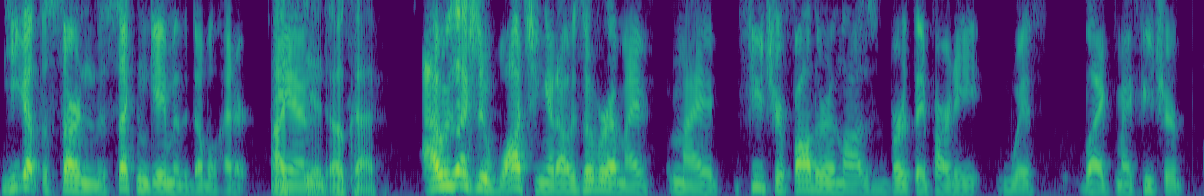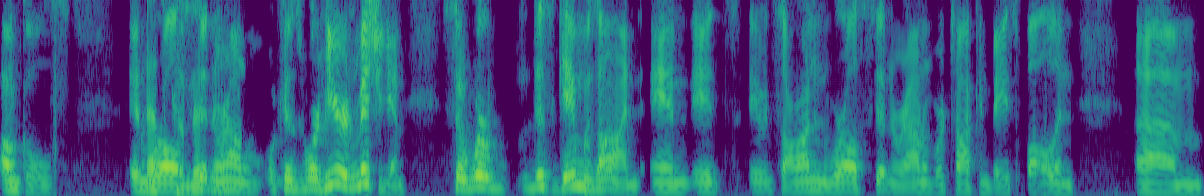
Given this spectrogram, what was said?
he got the start in the second game of the doubleheader. I and see it. Okay. I was actually watching it. I was over at my my future father-in-law's birthday party with like my future uncles and That's we're all commitment. sitting around because we're here in Michigan. So we're this game was on and it's it's on and we're all sitting around and we're talking baseball and um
